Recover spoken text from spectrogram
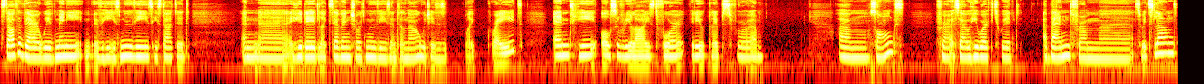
started there with many of his movies. He started and uh, he did like seven short movies until now, which is like great. And he also realized four video clips for um, um, songs. For, so he worked with a band from uh, Switzerland,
